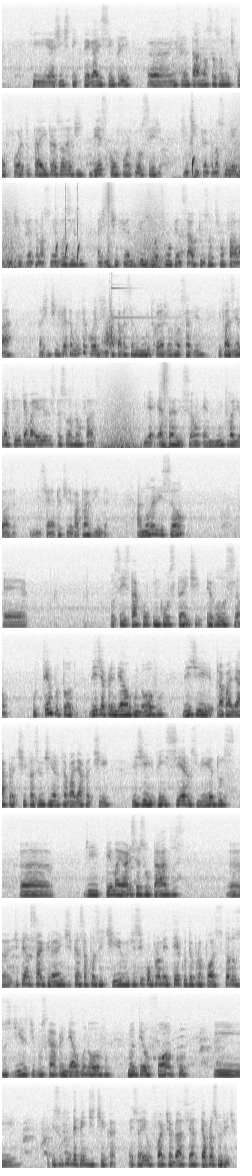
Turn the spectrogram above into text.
que a gente tem que pegar e sempre uh, enfrentar a nossa zona de conforto para ir para a zona de desconforto. Ou seja, a gente enfrenta o nosso medo, a gente enfrenta o nosso nervosismo, a gente enfrenta o que os outros vão pensar, o que os outros vão falar, a gente enfrenta muita coisa, a gente acaba sendo muito corajoso na nossa vida e fazendo aquilo que a maioria das pessoas não faz. E é, essa lição é muito valiosa. Isso é para te levar para a vida. A nona lição é você está com, em constante evolução. O tempo todo, desde aprender algo novo, desde trabalhar para ti, fazer o dinheiro trabalhar para ti, desde vencer os medos, uh, de ter maiores resultados, de pensar grande, de pensar positivo, de se comprometer com o teu propósito todos os dias, de buscar aprender algo novo, manter o foco e isso tudo depende de ti, cara. É isso aí, um forte abraço e até o próximo vídeo.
